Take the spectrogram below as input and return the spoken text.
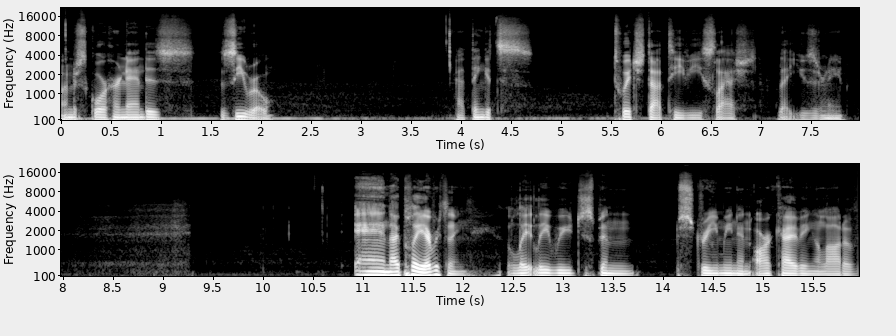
underscore Hernandez zero. I think it's twitch.tv slash that username. And I play everything. Lately, we've just been streaming and archiving a lot of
